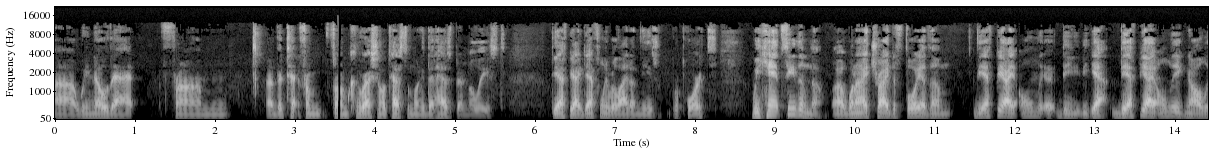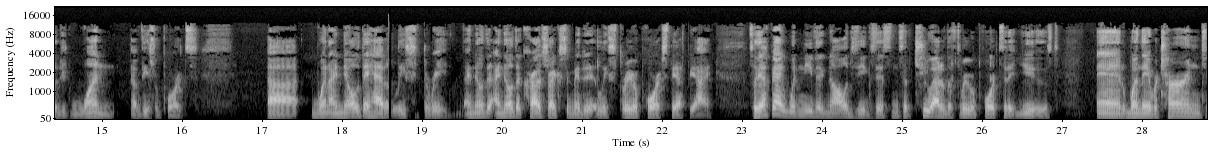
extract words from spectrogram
Uh, we know that from uh, the te- from from congressional testimony that has been released. The FBI definitely relied on these reports. We can't see them though. Uh, when I tried to FOIA them, the FBI only uh, the, the yeah the FBI only acknowledged one of these reports. Uh, when I know they have at least three, I know that I know that CrowdStrike submitted at least three reports to the FBI. So the FBI wouldn't even acknowledge the existence of two out of the three reports that it used. And when they returned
